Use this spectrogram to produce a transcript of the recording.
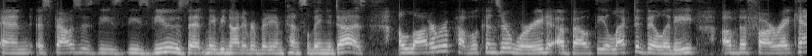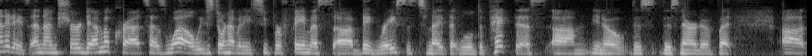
and espouses these these views that maybe not everybody in Pennsylvania does. A lot of Republicans are worried about the electability of the far right candidates, and I'm sure Democrats as well. We just don't have any super famous uh, big races tonight that will depict this, um, you know, this this narrative, but. Uh,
